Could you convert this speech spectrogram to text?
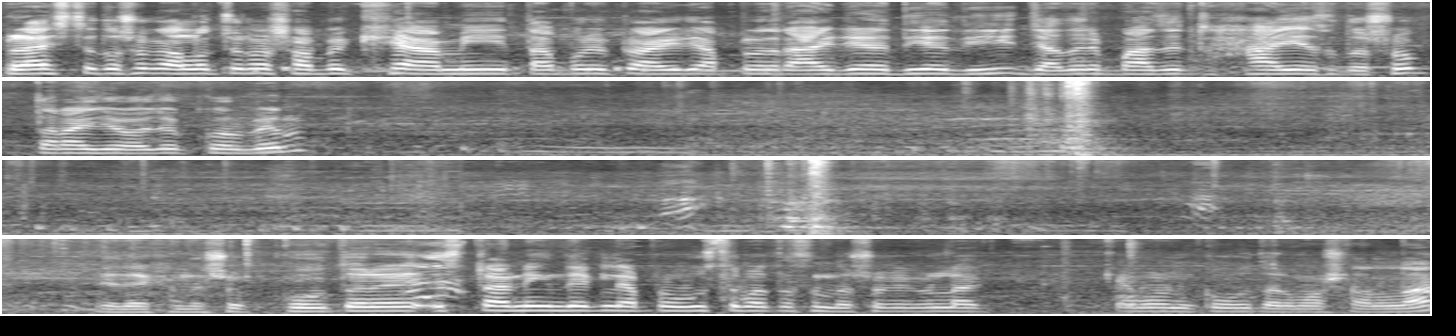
প্রাইসটা দর্শক আলোচনা সাপেক্ষে আমি তারপরে একটু আইডিয়া আপনাদের আইডিয়া দিয়ে দিই। যাদের বাজেট হাই আছে দর্শক তারাই যোগাযোগ করবেন। দেখেন দর্শক কৌতরের স্টার্নিং দেখলে আপনারা বুঝতে পারতেছেন দর্শক এগুলো কেমন কৌতর মশাল্লাহ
